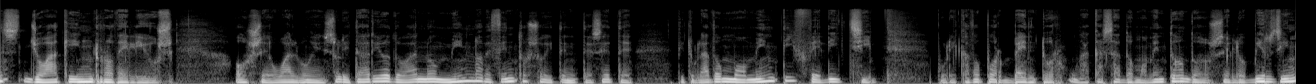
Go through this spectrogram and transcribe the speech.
Hans Joaquín Rodelius o seu álbum en solitario do ano 1987 titulado Momenti Felici publicado por Venture, unha casa do momento do selo Virgin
